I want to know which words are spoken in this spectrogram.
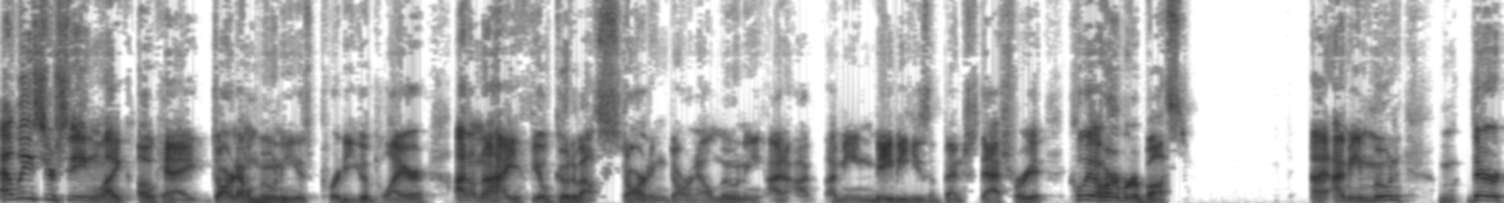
At least you're seeing like, okay, Darnell Mooney is pretty good player. I don't know how you feel good about starting Darnell Mooney. I, I, I mean, maybe he's a bench stash for you. Khalil Herbert or bust. I, I mean, Moon. There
